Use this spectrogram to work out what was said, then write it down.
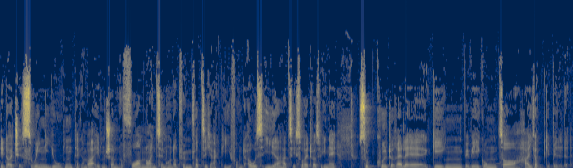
Die deutsche Swing-Jugend war eben schon vor 1945 aktiv und aus ihr hat sich so etwas wie eine subkulturelle Gegenbewegung zur HJ gebildet.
